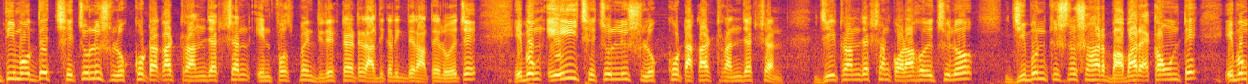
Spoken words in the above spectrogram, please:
ইতিমধ্যে ছেচল্লিশ লক্ষ টাকার ট্রানজ্যাকশন এনফোর্সমেন্ট ডিরেক্টরেটের আধিকারিকদের হাতে রয়েছে এবং এই ছেচল্লিশ লক্ষ টাকার ট্রানজ্যাকশন, যে ট্রানজ্যাকশন করা হয়েছিল জীবন কৃষ্ণ সাহার বাবার অ্যাকাউন্টে এবং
